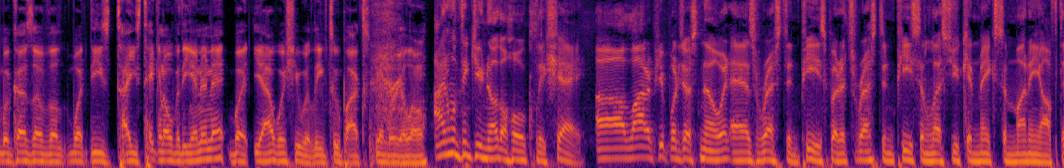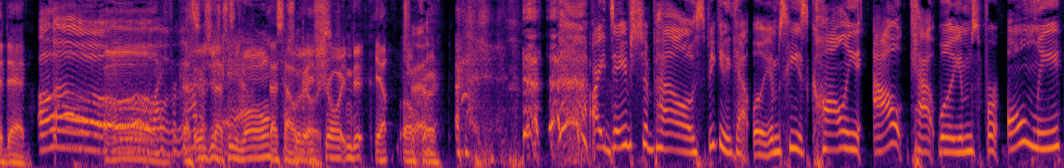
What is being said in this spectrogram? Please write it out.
because of uh, what these he's taking over the internet. But yeah, I wish he would leave Tupac's memory alone. I don't think you know the whole cliche. Uh, a lot of people just know it as rest in peace, but it's rest in peace unless you can make some money off the dead. Oh, I forgot. It was just too long. That's how so it they goes. Shortened it. Yep. Okay. All right, Dave Chappelle, speaking of Katt Williams, he is calling out Katt Williams for only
